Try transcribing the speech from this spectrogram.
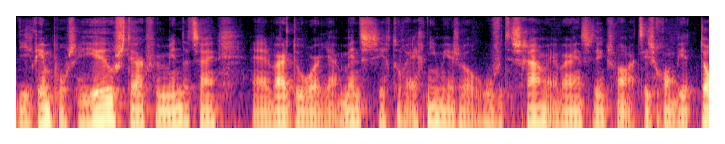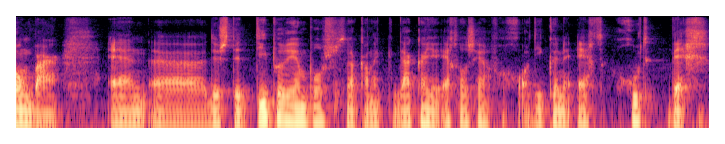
die rimpels heel sterk verminderd zijn. En waardoor ja, mensen zich toch echt niet meer zo hoeven te schamen. En waarin ze denken van het is gewoon weer toonbaar. En dus de diepe rimpels, daar kan, ik, daar kan je echt wel zeggen van goh, die kunnen echt goed weg.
